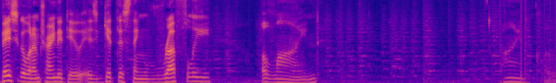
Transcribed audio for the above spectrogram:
basically what I'm trying to do is get this thing roughly aligned. Fine, close.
